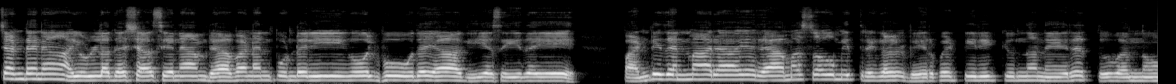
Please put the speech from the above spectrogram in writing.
ചണ്ടനായുള്ള ദശാസ്യനാം രാവണൻ പുണ്ടരീകോത്ഭൂതയാകിയ സീതയെ പണ്ഡിതന്മാരായ രാമസൗമിത്രികൾ വേർപെട്ടിരിക്കുന്ന നേരത്തു വന്നു.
